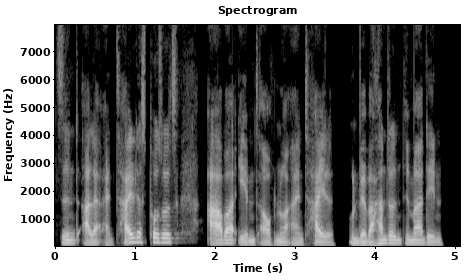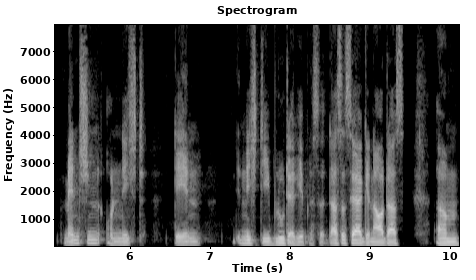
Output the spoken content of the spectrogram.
sind alle ein Teil des Puzzles, aber eben auch nur ein Teil. Und wir behandeln immer den Menschen und nicht den, nicht die Blutergebnisse. Das ist ja genau das, ähm,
